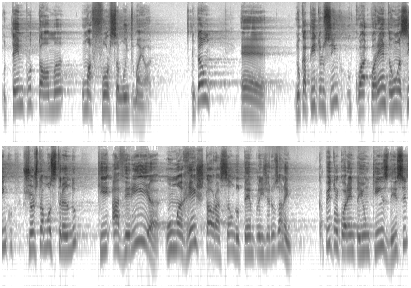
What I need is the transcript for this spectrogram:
o templo toma uma força muito maior. Então, é, no capítulo 5, 41 a 5, o Senhor está mostrando que haveria uma restauração do templo em Jerusalém. Capítulo 41, 15 disse:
